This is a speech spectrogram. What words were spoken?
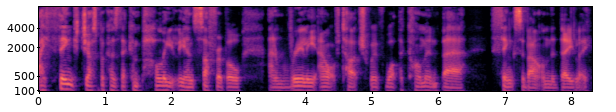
I think just because they're completely insufferable and really out of touch with what the common bear thinks about on the daily.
